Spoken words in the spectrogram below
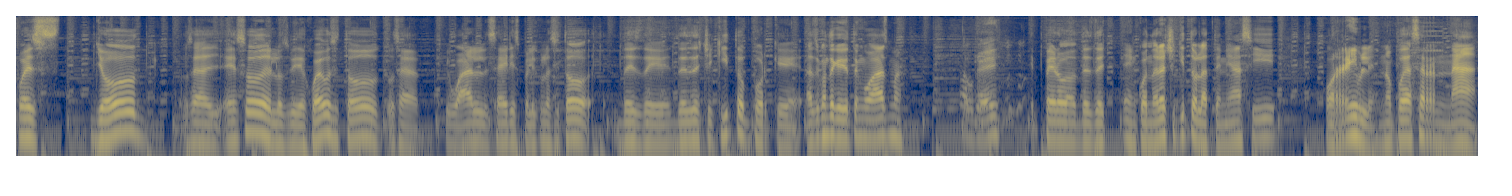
Pues yo, o sea, eso de los videojuegos y todo, o sea, igual series, películas y todo, desde, desde chiquito, porque haz de cuenta que yo tengo asma, Ok. pero desde en cuando era chiquito la tenía así horrible, no podía hacer nada.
